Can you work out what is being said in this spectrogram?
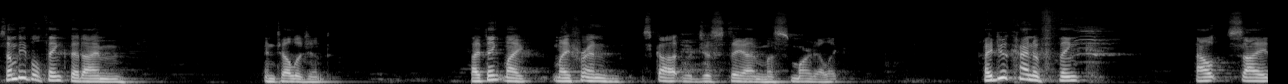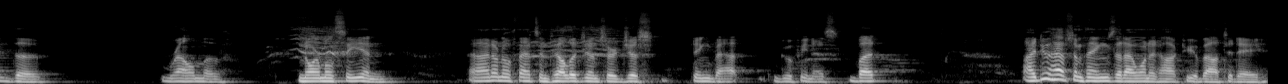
Some people think that I'm intelligent. I think my, my friend Scott would just say I'm a smart aleck. I do kind of think outside the realm of normalcy, and I don't know if that's intelligence or just dingbat goofiness, but I do have some things that I want to talk to you about today.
